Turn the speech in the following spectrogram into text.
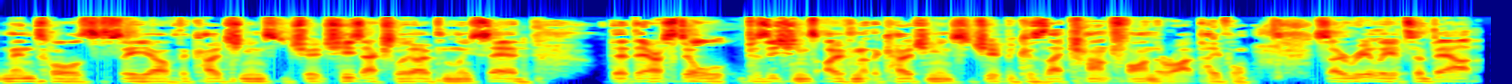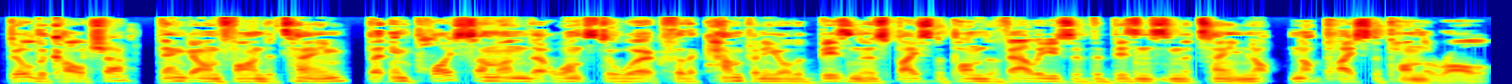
mentors, the CEO of the Coaching Institute, she's actually openly said that there are still positions open at the Coaching Institute because they can't find the right people. So really it's about build the culture, then go and find the team, but employ someone that wants to work for the company or the business based upon the values of the business and the team, not, not based upon the role.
